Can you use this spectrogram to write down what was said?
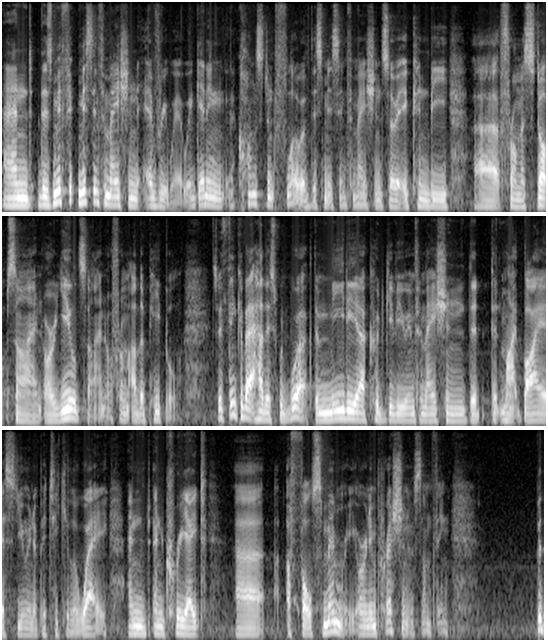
And there's misinformation everywhere. We're getting a constant flow of this misinformation. So it can be uh, from a stop sign or a yield sign or from other people. So think about how this would work. The media could give you information that, that might bias you in a particular way and, and create uh, a false memory or an impression of something. But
